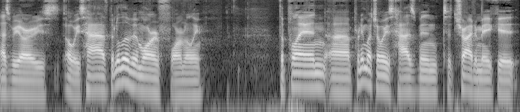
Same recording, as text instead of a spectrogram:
as we always always have, but a little bit more informally. The plan uh, pretty much always has been to try to make it,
